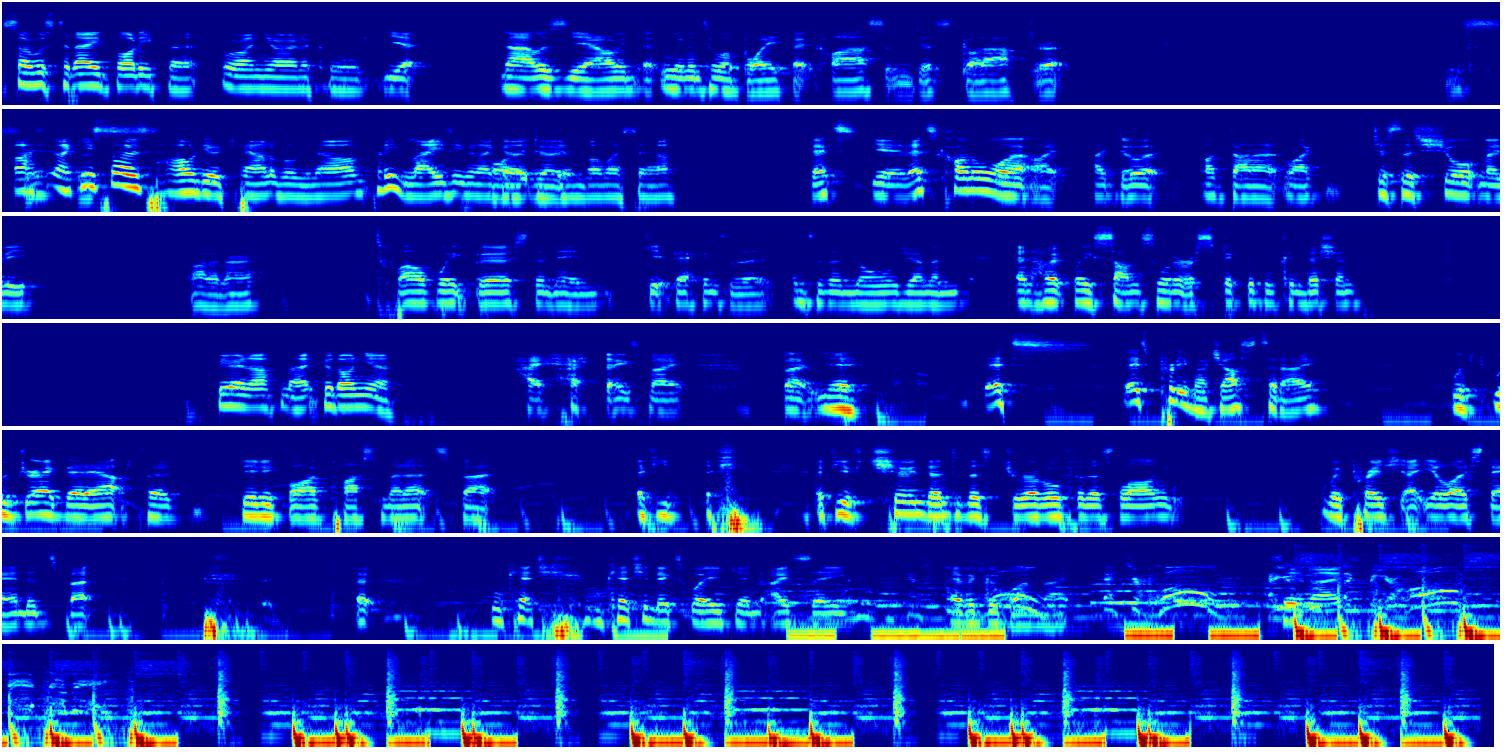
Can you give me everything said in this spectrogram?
So was today body fit or on your own accord? Yeah, no, it was yeah. I went, went into a body fit class and just got after it. It was- I, yeah, I it guess was- those hold you accountable. You know, I'm pretty lazy when I Oh, go they to the gym by myself. that's yeah, that's kind of why I I do it. I've done it like just a short, maybe I don't know, twelve week burst, and then get back into the into the normal gym and and hopefully some sort of respectable condition. Fair enough, mate. Good on you. Hey, hey, thanks, mate. But yeah, that's that's pretty much us today. We've we've dragged that out for thirty five plus minutes, but if you if you, if you've tuned into this dribble for this long, we appreciate your low standards, but we'll catch you we'll catch you next week and AC. Why didn't you just go Have a good one, mate. That's your home. See you you, mate. like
